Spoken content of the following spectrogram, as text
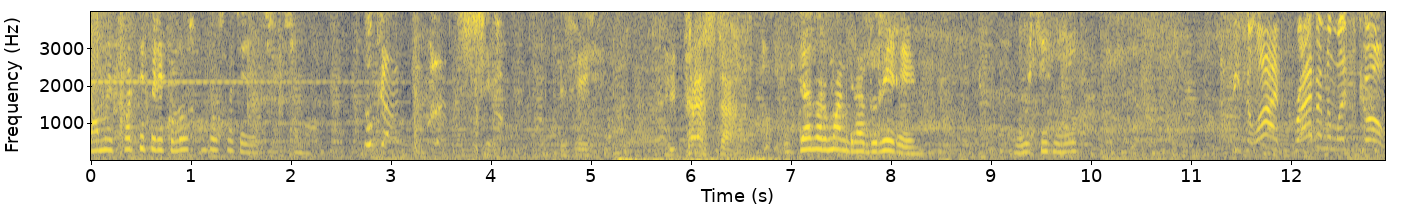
Mamă, e foarte periculos, cum poți face așa? Shit. Is he... He passed out. Da, normal, de la durere. Nu știți nimic? If he's alive, grab him and let's go.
